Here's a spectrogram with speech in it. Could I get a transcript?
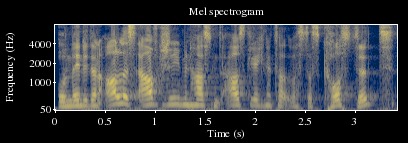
Und wenn du dann alles aufgeschrieben hast und ausgerechnet hast, was das kostet,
